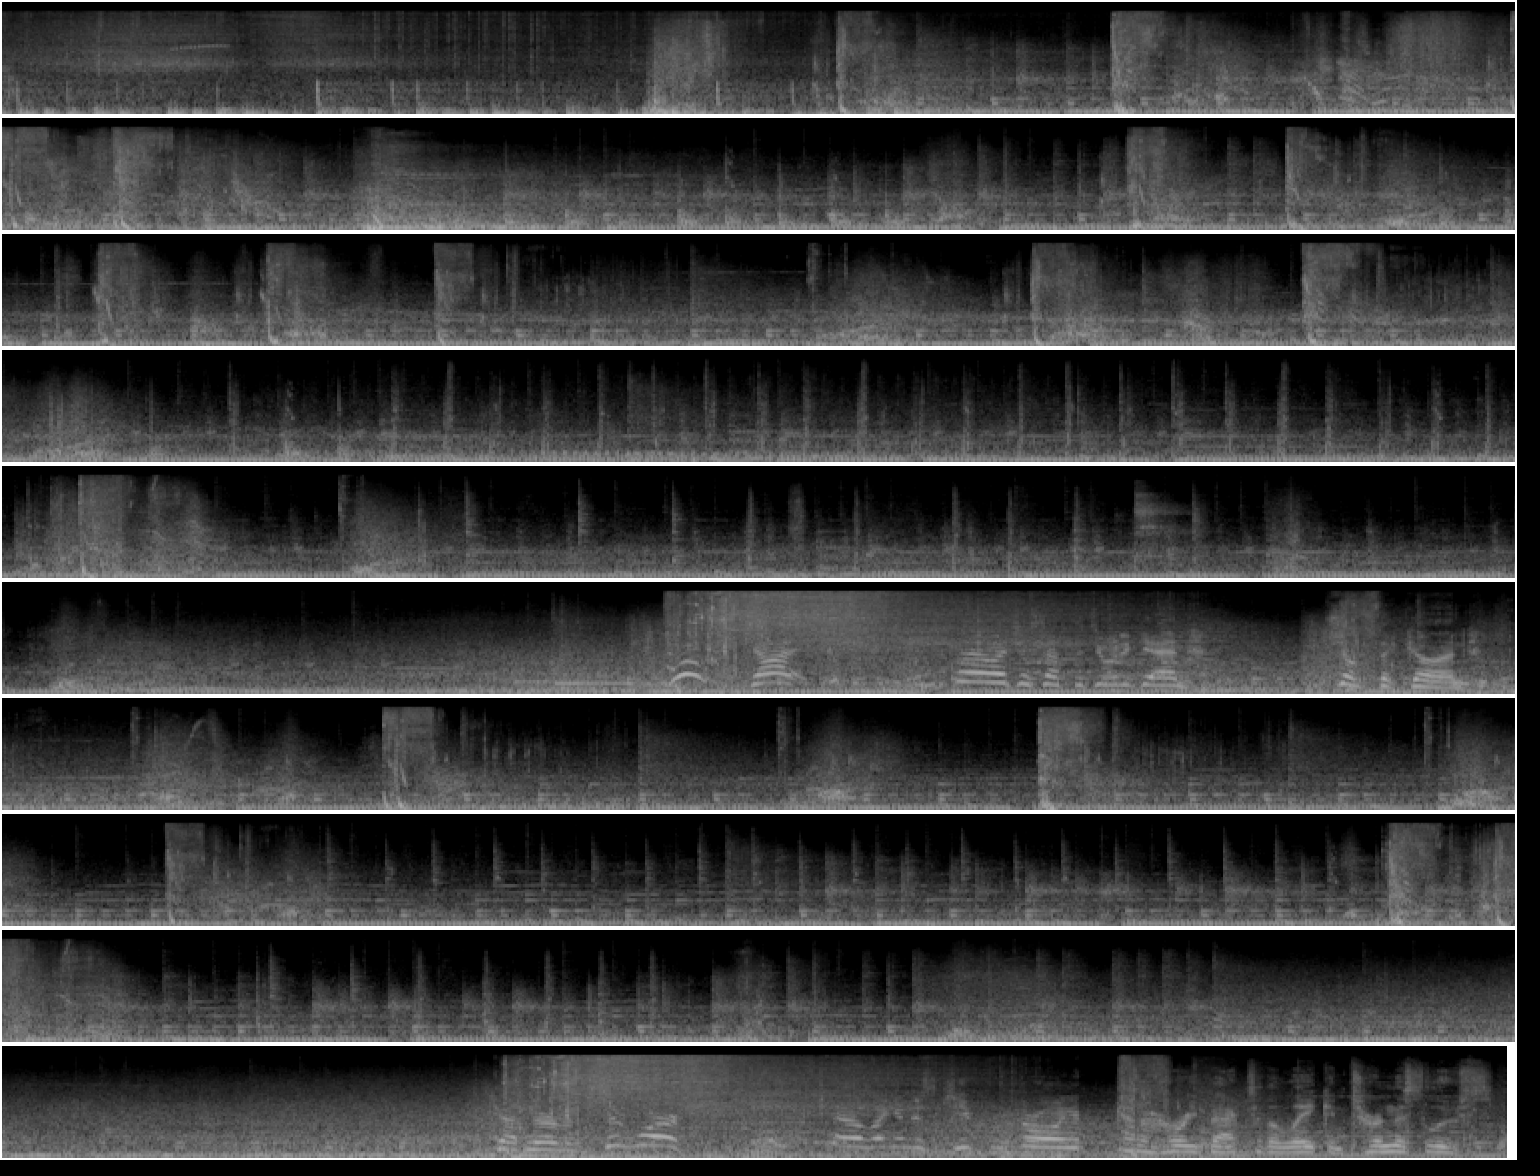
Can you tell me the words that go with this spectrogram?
Got it! Now I just have to do it again. Jump the gun. Nervous. Good work! Now if I can just keep from throwing... it... Gotta hurry back to the lake and turn this loose.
